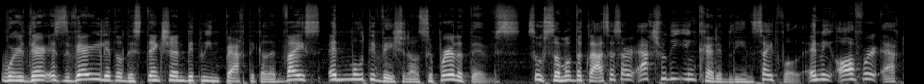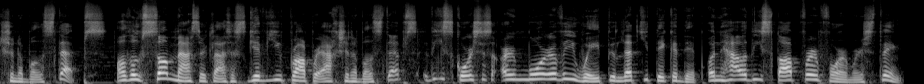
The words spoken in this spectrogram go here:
where there is very little distinction between practical advice and motivational superlatives. So some of the classes are actually incredibly insightful and may offer actionable steps. Although some masterclasses give you proper actionable steps, these courses are more of a way to let you take a dip on how these top performers think.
